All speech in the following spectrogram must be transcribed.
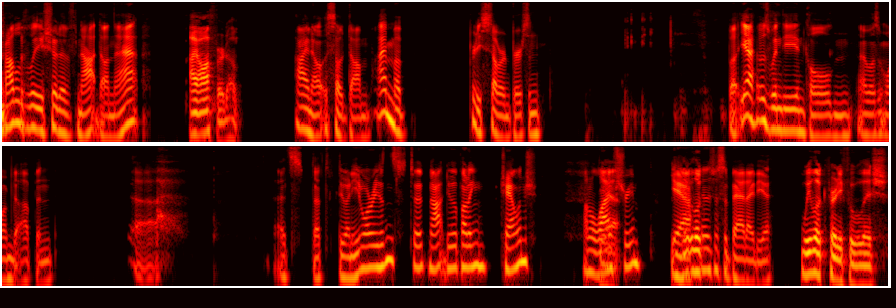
Probably should have not done that. I offered up. I know, it was so dumb. I'm a pretty stubborn person. But yeah, it was windy and cold and I wasn't warmed up and uh that's that's do I need more reasons to not do a putting challenge on a live Yeah. stream? Yeah, It looked- it was just a bad idea. We looked pretty foolish.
